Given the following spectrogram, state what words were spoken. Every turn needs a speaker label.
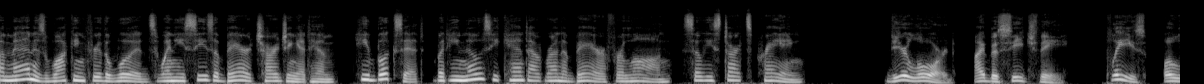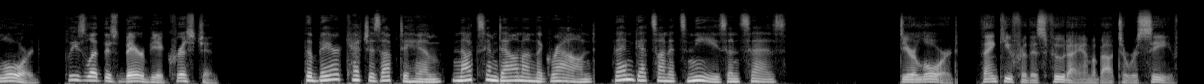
Speaker 1: A man is walking through the woods when he sees a bear charging at him. He books it, but he knows he can't outrun a bear for long, so he starts praying.
Speaker 2: Dear Lord, I beseech thee. Please, O Lord, please let this bear be a Christian.
Speaker 1: The bear catches up to him, knocks him down on the ground, then gets on its knees and says,
Speaker 3: Dear Lord, thank you for this food I am about to receive.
